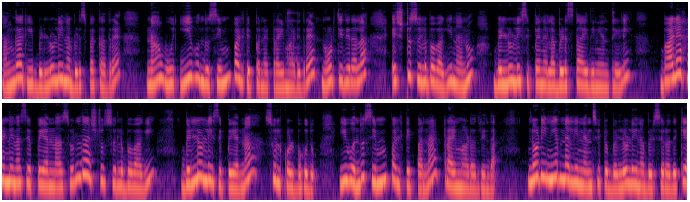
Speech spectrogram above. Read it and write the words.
ಹಾಗಾಗಿ ಬೆಳ್ಳುಳ್ಳಿನ ಬಿಡಿಸ್ಬೇಕಾದ್ರೆ ನಾವು ಈ ಒಂದು ಸಿಂಪಲ್ ಟಿಪ್ಪನ್ನು ಟ್ರೈ ಮಾಡಿದರೆ ನೋಡ್ತಿದ್ದೀರಲ್ಲ, ಎಷ್ಟು ಸುಲಭವಾಗಿ ನಾನು ಬೆಳ್ಳುಳ್ಳಿ ಸಿಪ್ಪೆನೆಲ್ಲ ಬಿಡಿಸ್ತಾ ಇದ್ದೀನಿ ಅಂಥೇಳಿ. ಬಾಳೆಹಣ್ಣಿನ ಸಿಪ್ಪೆಯನ್ನು ಸುಲಿದಷ್ಟು ಸುಲಭವಾಗಿ ಬೆಳ್ಳುಳ್ಳಿ ಸಿಪ್ಪೆಯನ್ನು ಸುಲ್ಕೊಳ್ಬಹುದು. ಈ ಒಂದು ಸಿಂಪಲ್ ಟಿಪ್ಪನ್ನು ಟ್ರೈ ಮಾಡೋದ್ರಿಂದ. ನೋಡಿ, ನೀರಿನಲ್ಲಿ ನೆನೆಸಿಟ್ಟು ಬೆಳ್ಳುಳ್ಳಿನ ಬಿಡಿಸಿರೋದಕ್ಕೆ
